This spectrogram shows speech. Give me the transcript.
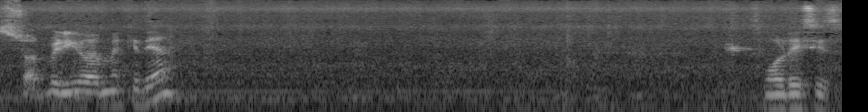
short video I make it there small disease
